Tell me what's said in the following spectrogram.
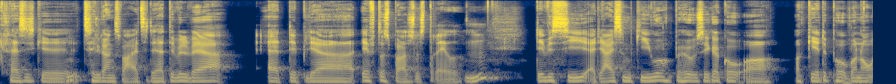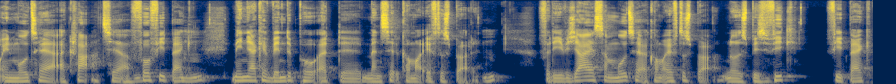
klassiske mm. tilgangsveje til det her, det vil være, at det bliver efterspørgselsdrevet. Mm. Det vil sige, at jeg som giver behøver ikke at gå og, at gætte på, hvornår en modtager er klar til at mm. få feedback, mm. men jeg kan vente på, at øh, man selv kommer og efterspørger det. Mm. Fordi hvis jeg som modtager kommer og efterspørger noget specifik feedback,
